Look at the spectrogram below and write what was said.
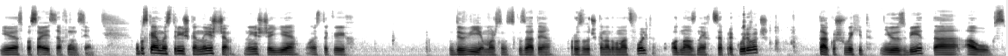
і спасається функція. Опускаємось трішки нижче. Нижче є ось таких дві, можна сказати, розеточки на 12 вольт. Одна з них це прикурювач, також вихід USB та AUX.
